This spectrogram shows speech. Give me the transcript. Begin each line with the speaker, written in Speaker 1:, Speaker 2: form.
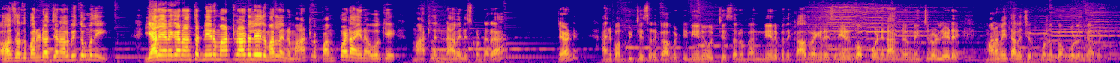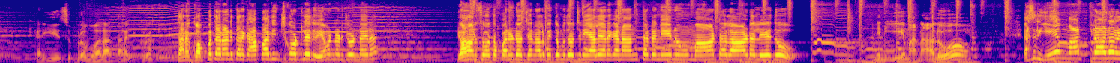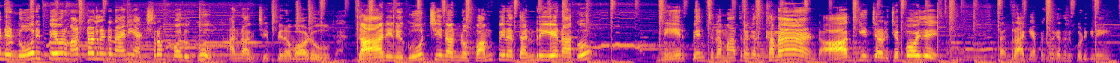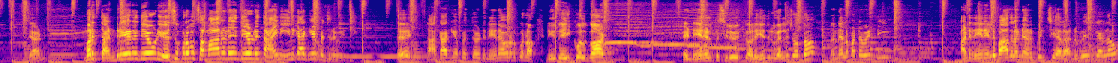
Speaker 1: యోహాన్ సోత పన్నెండు వచ్చా నలభై తొమ్మిది. ఇవాళ అనగా అంతటి నేను మాట్లాడలేదు. మరలా నేను మాటలు పంపాడు ఆయన? ఓకే. మాటలన్నీ నావేనేసుకుంటారా ఏమండి? ఆయన పంపించేశాడు కాబట్టి నేనే వచ్చేసాను. అని నేను పెద్ద కాలు రగరేసి నేను గొప్పోండి నాకు మించిన లేడని మనమైతే అలా చెప్పుకోండి దొంగోళం కాబట్టి. కానీ యేసు ప్రభు అలా తన గృ- తన గొప్పతనాన్ని తనకు ఆపాదించుకోవట్లేదు. ఏమన్నాడు చూడండి ఆయన? యోహాను సోత పన్నెండు వచ్చిన నలభై తొమ్మిది వచ్చిన ఏలే అనగా అంతటా అంతట నేను మాటలాడలేదు. నేను ఏమనాలో? అసలు ఏం మాట్లాడాలి? నేను నోరిప్పేమని మాట్లాడాలంటే నాయన అక్షరం పలుకు అని నాకు చెప్పిన వాడు దానిని గూర్చి నన్ను పంపిన తండ్రియే నాకు నేర్పించడం మాత్రమే కదా. కమాండ్ ఆజ్ఞించాడు. చెప్పో ఇది. తండ్రి ఆజ్ఞాపించాడు కదండి కొడుకుని. మరి తండ్రి అయిన దేవుడు యేసుప్రభు సమానుడైన దేవుడు అయితే ఆయన ఈయనకి ఆజ్ఞాపించడం ఏంటి? ఏ నాకు ఆజ్ఞాపిస్తాడు నేనెవరు అనుకున్నావు? నీతో ఈక్వల్ గాడ్ ఏ నేను వెళ్ళి సిలువ ఎక్కోవాలి ఏది నువ్వు వెళ్ళి చూద్దాం? నన్ను వెళ్ళమంటావేంటి? అంటే నేను వెళ్ళి బాధలన్నీ అనిపించేయాలా నువ్వేందుకు వెళ్ళావు?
